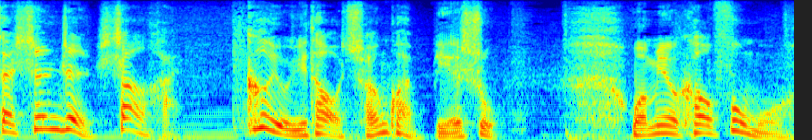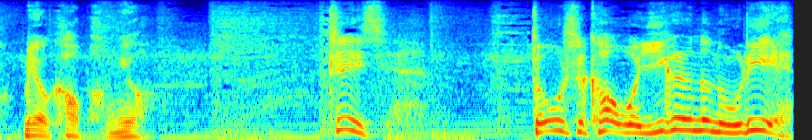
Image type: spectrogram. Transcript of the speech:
在深圳、上海各有一套全款别墅，我没有靠父母，没有靠朋友，这些都是靠我一个人的努力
